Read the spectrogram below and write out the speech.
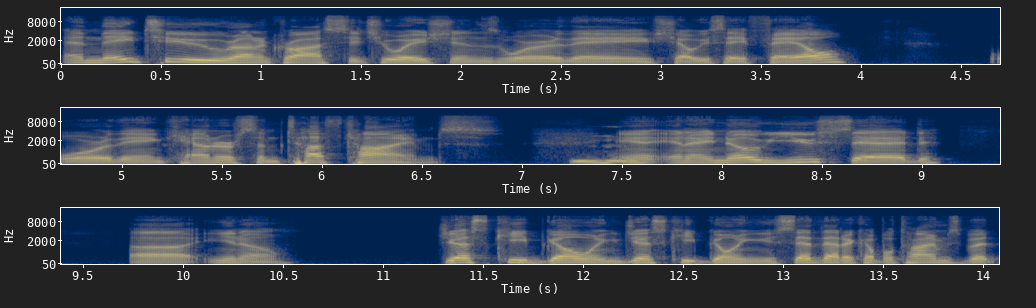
And they too run across situations where they, shall we say, fail or they encounter some tough times. Mm-hmm. And, and I know you said, uh, you know, just keep going, just keep going. You said that a couple times, but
